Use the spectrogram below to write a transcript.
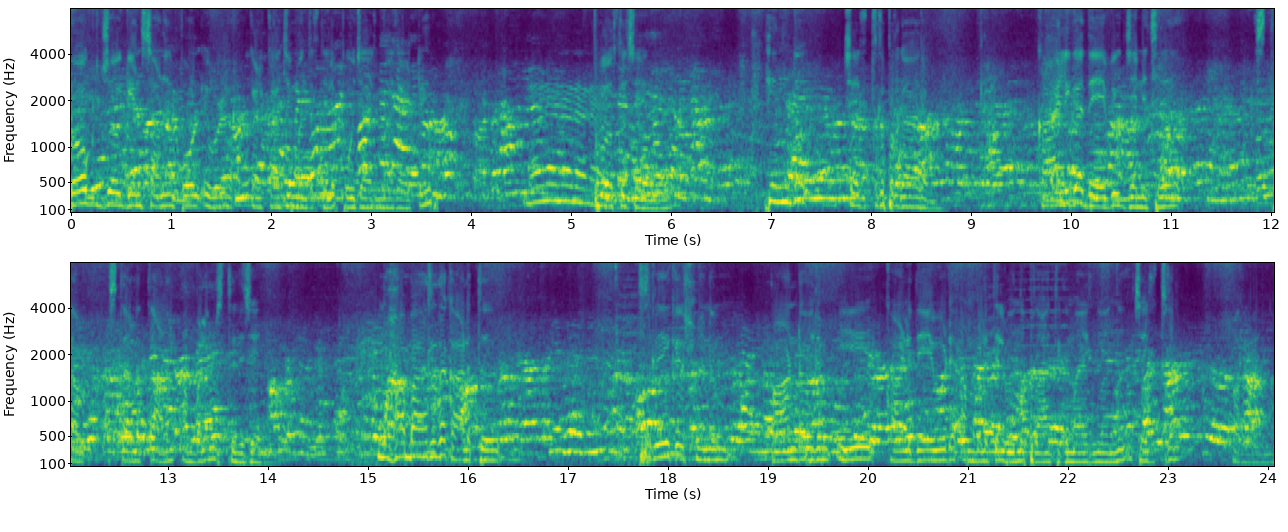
തോക്ക് ജോഗിയൻസ് ആണ് ഇപ്പോൾ ഇവിടെ കൽക്കാറ്റ് മന്ദിരത്തിലെ പൂജാരിമാരായിട്ട് പ്രവൃത്തി ചെയ്യുന്നത്. ഹിന്ദു ചരിത്രപ്രകാരം കാലിക ദേവി ജനിച്ച സ്ഥ- സ്ഥലത്താണ് അമ്പലം സ്ഥിതി ചെയ്യുന്നത് മഹാഭാരത കാലത്ത് ശ്രീകൃഷ്ണനും പാണ്ഡവരും ഈ കാളിദേവിയുടെ അമ്പലത്തിൽ വന്ന് പ്രാർത്ഥിക്കുമായിരുന്നു എന്ന് ചരിത്രം പറയുന്നു.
